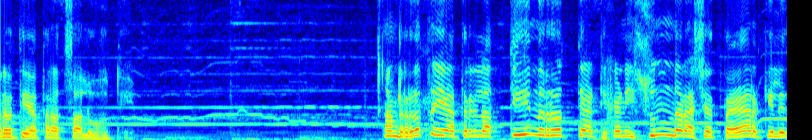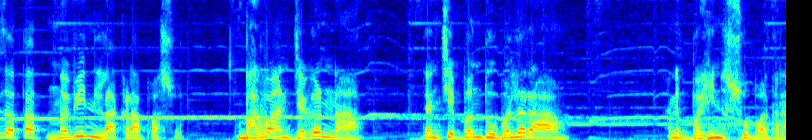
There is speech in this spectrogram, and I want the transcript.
रथयात्रा चालू होते. आणि रथयात्रेला तीन रथ त्या ठिकाणी सुंदर असे तयार केले जातात नवीन लाकडापासून. भगवान जगन्नाथ त्यांचे बंधू बलराम आणि बहीण सुभद्रा.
